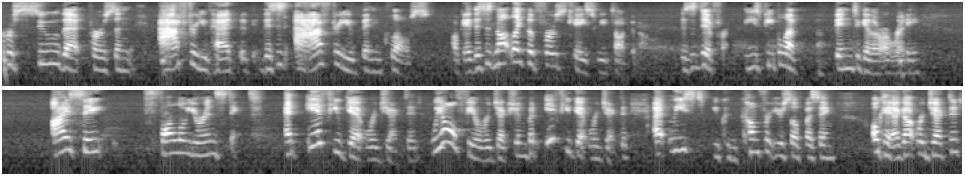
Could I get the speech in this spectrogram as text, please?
pursue that person after you've had this is after you've been close okay? This is not like the first case we talked about. This is different. These people have been together already. I say follow your instinct and if you get rejected we all fear rejection but if you get rejected at least you can comfort yourself by saying okay i got rejected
